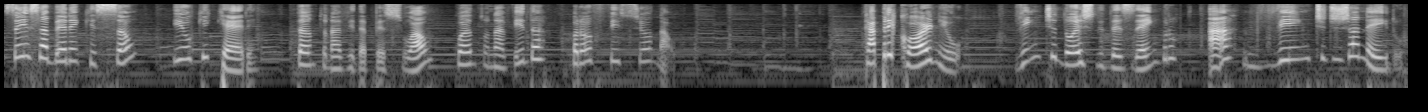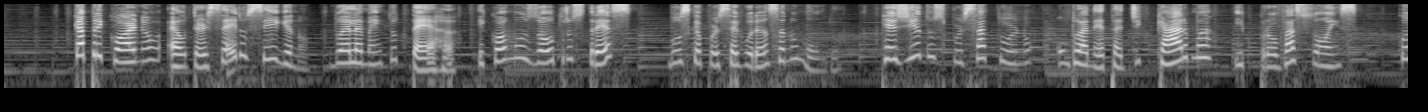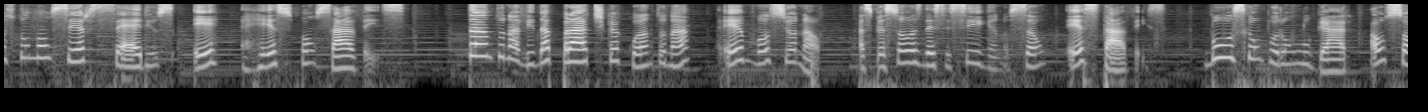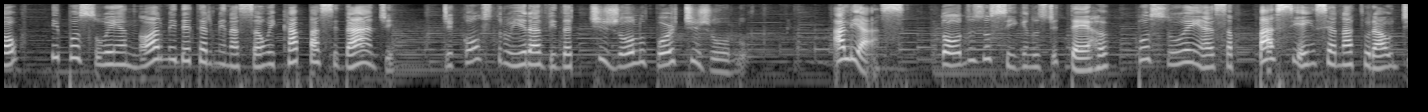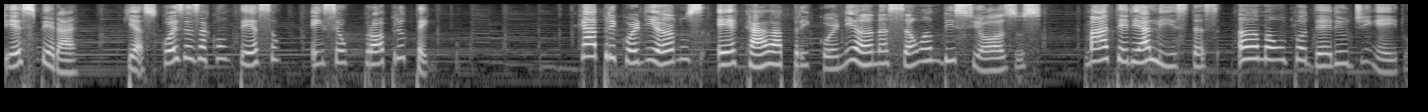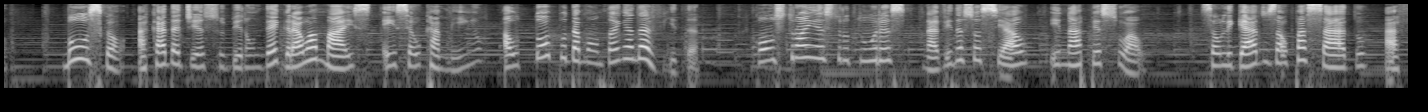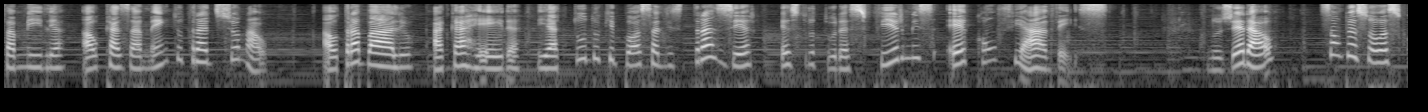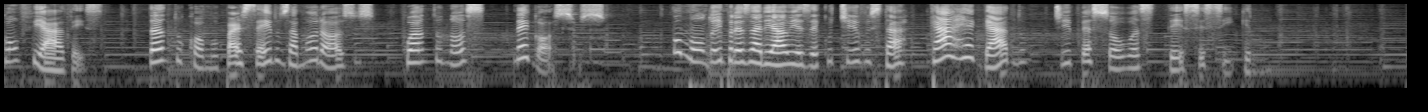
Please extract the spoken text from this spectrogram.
sem saberem que são e o que querem, tanto na vida pessoal quanto na vida profissional. Capricórnio, 22 de dezembro a 20 de janeiro. Capricórnio é o terceiro signo do elemento terra e, como os outros três, busca por segurança no mundo. Regidos por Saturno, um planeta de karma e provações, costumam ser sérios e responsáveis, tanto na vida prática quanto na emocional. As pessoas desse signo são estáveis, buscam por um lugar ao sol e possuem enorme determinação e capacidade de construir a vida tijolo por tijolo. Aliás, todos os signos de terra possuem essa paciência natural de esperar que as coisas aconteçam em seu próprio tempo. Capricornianos e capricornianas são ambiciosos, materialistas, amam o poder e o dinheiro. Buscam a cada dia subir um degrau a mais em seu caminho ao topo da montanha da vida. Constroem estruturas na vida social e na pessoal. São ligados ao passado, à família, ao casamento tradicional ao trabalho, à carreira e a tudo que possa lhes trazer estruturas firmes e confiáveis. No geral, são pessoas confiáveis, tanto como parceiros amorosos quanto nos negócios. O mundo empresarial e executivo está carregado de pessoas desse signo.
